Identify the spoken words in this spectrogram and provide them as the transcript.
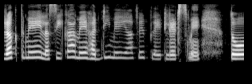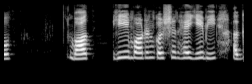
रक्त में, लसिका में, हड्डी में या फिर प्लेटलेट्स में। तो बहुत ही इंपॉर्टेंट क्वेश्चन है ये भी। अग,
